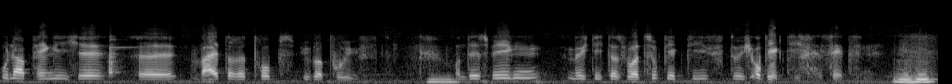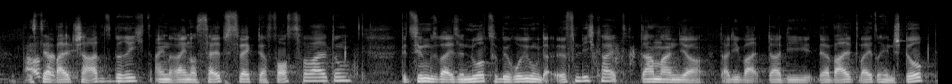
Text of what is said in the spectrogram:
unabhängige äh, weitere Trupps überprüft. Mhm. Und deswegen möchte ich das Wort subjektiv durch objektiv ersetzen. Mhm. Ist der Waldschadensbericht ein reiner Selbstzweck der Forstverwaltung, beziehungsweise nur zur Beruhigung der Öffentlichkeit, da man ja, da, die, da die, der Wald weiterhin stirbt,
